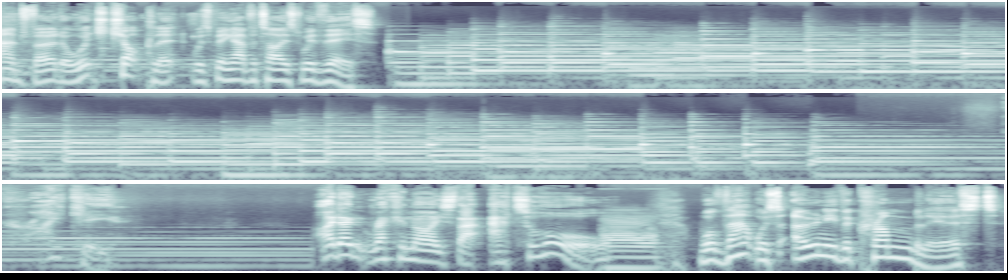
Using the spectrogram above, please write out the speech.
advert or which chocolate was being advertised with this? Crikey! I don't recognise that at all. Well, that was only the crumbliest,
